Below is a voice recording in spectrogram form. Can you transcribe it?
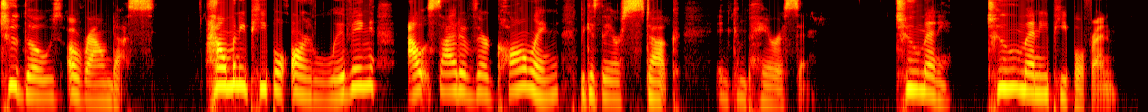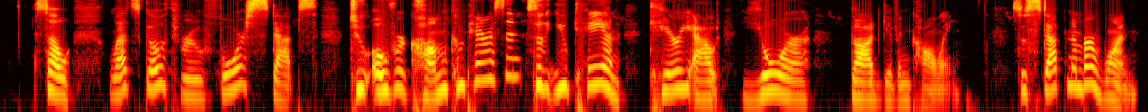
to those around us. How many people are living outside of their calling because they are stuck in comparison? Too many, too many people, friend. So let's go through four steps to overcome comparison so that you can carry out your God given calling. So, step number one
